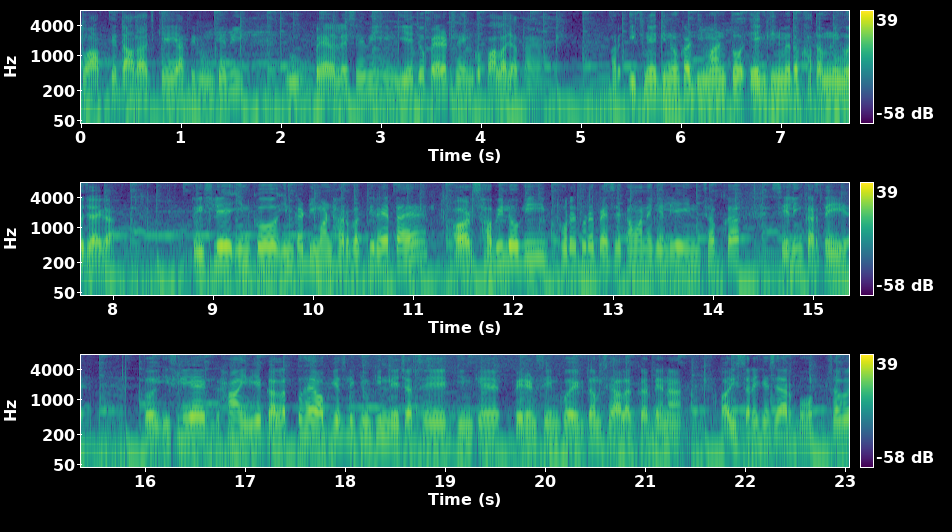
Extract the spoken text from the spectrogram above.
तो आपके दादा के या फिर उनके भी पहले से भी ये जो पेरेंट्स हैं, इनको पाला जाता है। और इतने दिनों का डिमांड तो एक दिन में तो ख़त्म नहीं हो जाएगा। तो इसलिए इनको, इनका डिमांड हर वक्त ही रहता है और सभी लोग ही थोड़े थोड़े पैसे कमाने के लिए इन सब का सेलिंग करते ही है। तो इसलिए हाँ ये गलत तो है ऑब्वियसली क्योंकि नेचर से, इनके पेरेंट्स से इनको एकदम से अलग कर देना और इस तरीके से और बहुत सब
